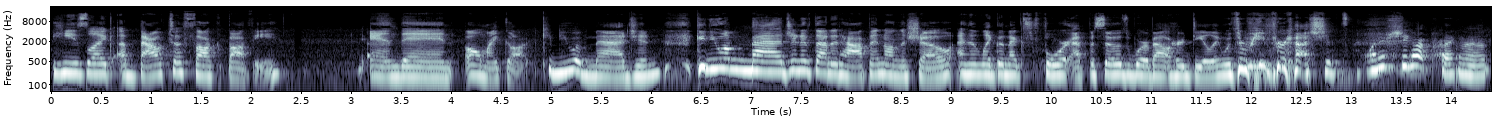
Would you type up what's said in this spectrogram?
he's like about to fuck Buffy. And then, oh my god, can you imagine? Can you imagine if that had happened on the show? And then, like, the next four episodes were about her dealing with the repercussions. What if she got pregnant?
